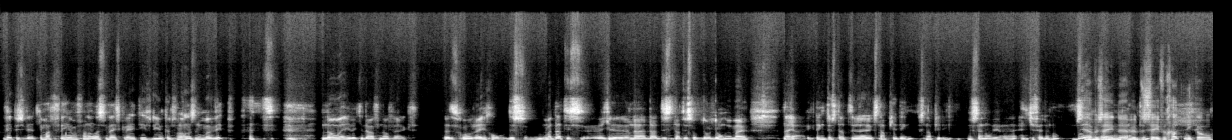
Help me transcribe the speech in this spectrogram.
WIP is wet. Je mag van, hier van alles, wees creatief. Je kunt van alles noemen, maar WIP. no way dat je daar vanaf werkt. Dat is gewoon regel. Dus, maar dat is, weet je, nou, dat, is, dat is ook doordrongen. Maar nou ja, ik denk dus dat, eh, ik snap je ding. Ik snap je ding. We zijn alweer een eentje verder nog. Ja, we, zijn, eh, eh, we hebben de zeven gehad, Nico.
